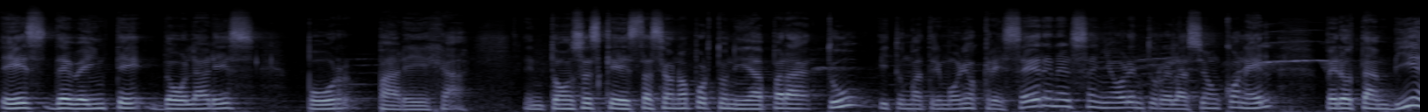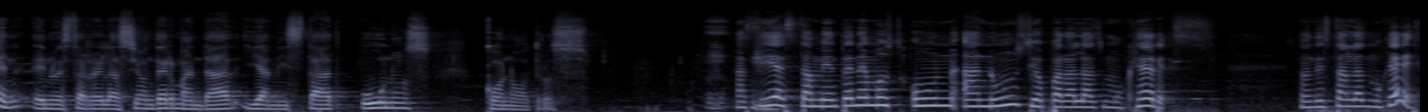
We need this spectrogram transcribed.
es de 20 dólares por pareja. Entonces, que esta sea una oportunidad para tú y tu matrimonio crecer en el Señor, en tu relación con Él, pero también en nuestra relación de hermandad y amistad unos con otros. Así es, también tenemos un anuncio para las mujeres. ¿Dónde están las mujeres?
